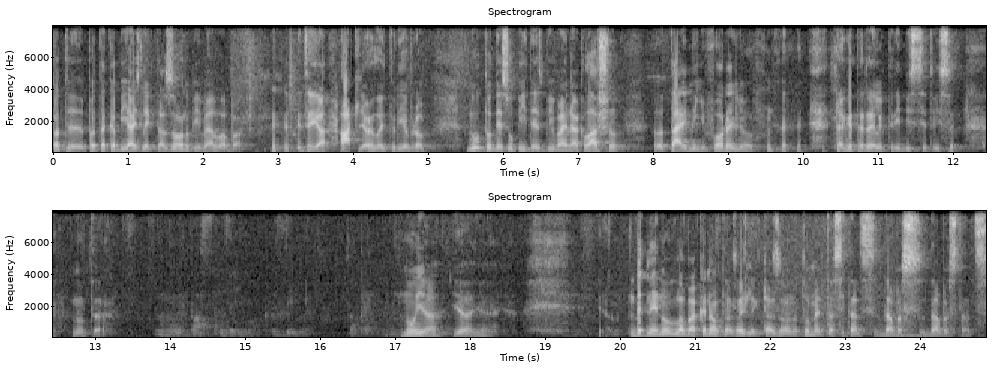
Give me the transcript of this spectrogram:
Pat, eh, pat tā, ka bija aizliegtā zona, bija vēl labāk. Redzējā atļauja, lai tur iebraukt. Nu, toties upīties bija vairāk lašu, eh, taimiņu, foreļu. Tagad ar elektrību izcit visu. Nu, tā. Nu, jā, jā, jā. Bet nē, nu, labāk, ka nav tās aizliegtā zona. Tomēr tas ir tāds dabas, dabas tāds.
